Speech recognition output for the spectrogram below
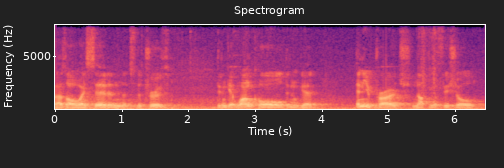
as I always said, and it's the truth, didn't get one call, didn't get any approach, nothing official,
